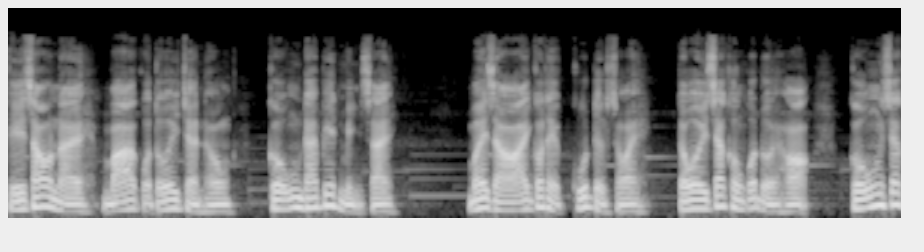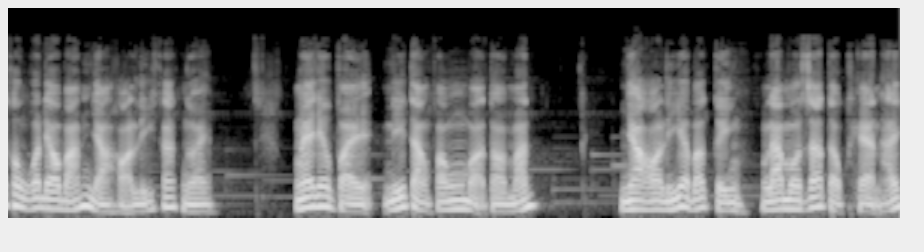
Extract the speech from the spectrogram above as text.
thì sau này, ba của tôi Trần Hùng cũng đã biết mình sai. Bây giờ anh có thể cút được rồi. Tôi sẽ không có đổi họ, cũng sẽ không có đeo bám nhà họ Lý các người. Nghe như vậy, Lý Tàng Phong mở to mắt. Nhà họ Lý ở Bắc Kinh là một gia tộc hèn hách.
